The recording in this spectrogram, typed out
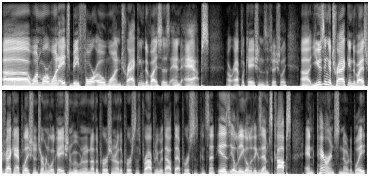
Uh, one more one HB 401 tracking devices and apps. Or applications officially. Uh, using a tracking device or tracking application to determine location of movement of another person or another person's property without that person's consent is illegal. It exempts cops and parents, notably.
